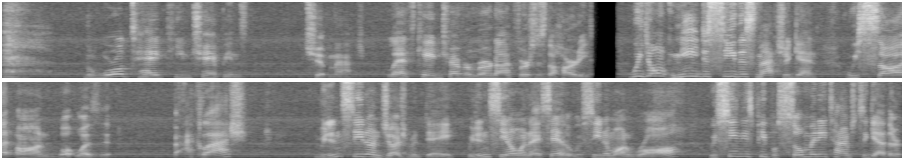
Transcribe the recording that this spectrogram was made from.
in. the World Tag Team Championship match. Lance Cade and Trevor Murdoch versus the Hardys. We don't need to see this match again. We saw it on, what was it? Backlash? We didn't see it on Judgment Day. We didn't see it on One Night Stand. We've seen them on Raw. We've seen these people so many times together,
